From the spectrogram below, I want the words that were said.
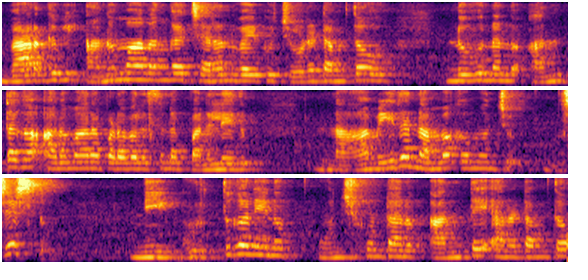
భార్గవి అనుమానంగా చరణ్ వైపు చూడటంతో నువ్వు నన్ను అంతగా అనుమానపడవలసిన పని లేదు. నా మీద నమ్మకం ఉంచు. జస్ట్ నీ గుర్తుగా నేను ఉంచుకుంటాను అంతే అనటంతో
